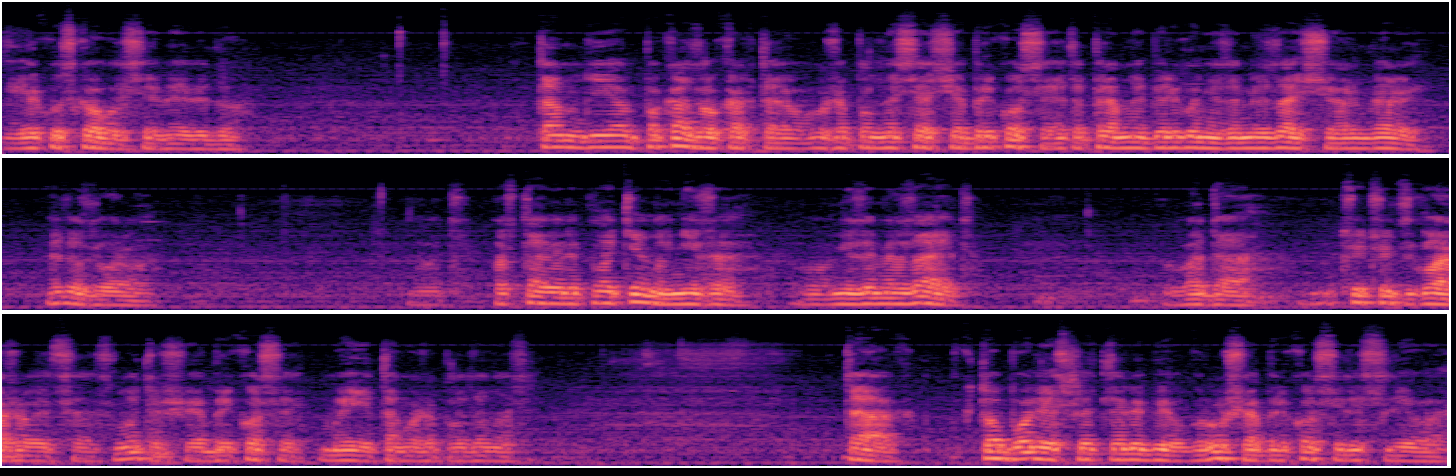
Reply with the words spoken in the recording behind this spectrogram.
Иркутской области, я имею в виду. Там, где я вам показывал как-то уже полносящие абрикосы, это прямо на берегу незамерзающей горы. Это здорово. Вот. Поставили плотину ниже, не замерзает вода. Чуть-чуть сглаживается. Смотришь, и абрикосы мои там уже плодоносят. Так, кто более светлолюбив, груша, абрикос или слива?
